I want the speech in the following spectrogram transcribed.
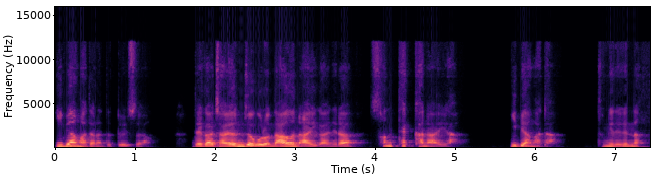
입양하다라는 뜻도 있어요. 내가 자연적으로 낳은 아이가 아니라 선택한 아이야. 입양하다. 정리되겠나?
